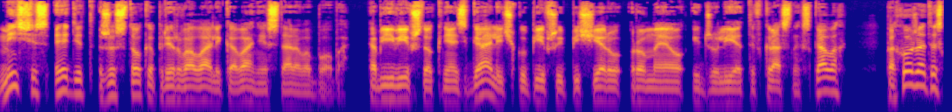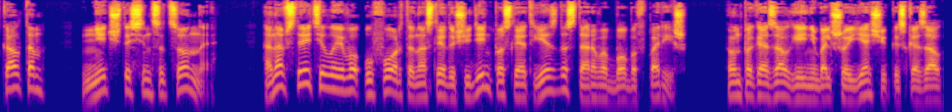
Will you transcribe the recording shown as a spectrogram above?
Миссис Эдит жестоко прервала ликование старого Боба, объявив, что князь Галич, купивший пещеру Ромео и Джульетты в Красных скалах, похоже, отыскал там нечто сенсационное. Она встретила его у форта на следующий день после отъезда старого Боба в Париж. Он показал ей небольшой ящик и сказал,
